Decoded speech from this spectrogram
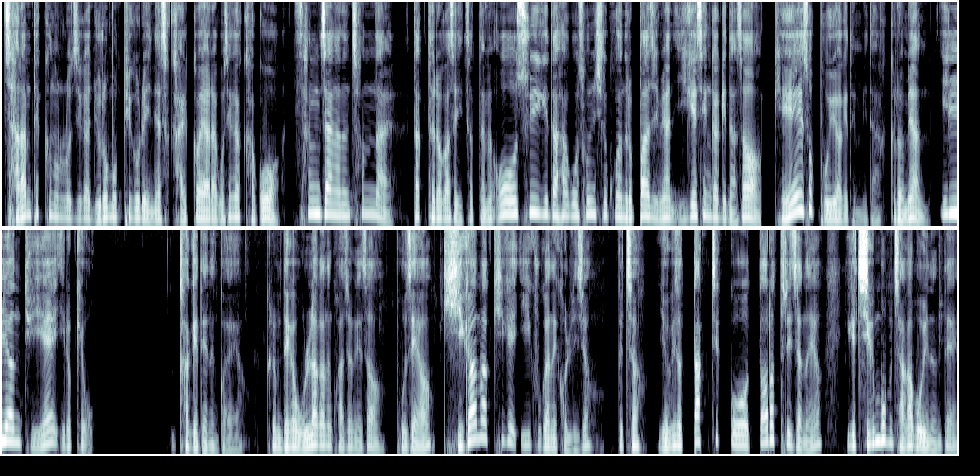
자람 테크놀로지가 유로모픽으로 인해서 갈 거야라고 생각하고 상장하는 첫날 딱 들어가서 있었다면 오 수익이다 하고 손실 구간으로 빠지면 이게 생각이 나서 계속 보유하게 됩니다. 그러면 1년 뒤에 이렇게 가게 되는 거예요. 그럼 내가 올라가는 과정에서 보세요. 기가 막히게 이 구간에 걸리죠. 그쵸? 여기서 딱 찍고 떨어뜨리잖아요. 이게 지금 보면 작아 보이는데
